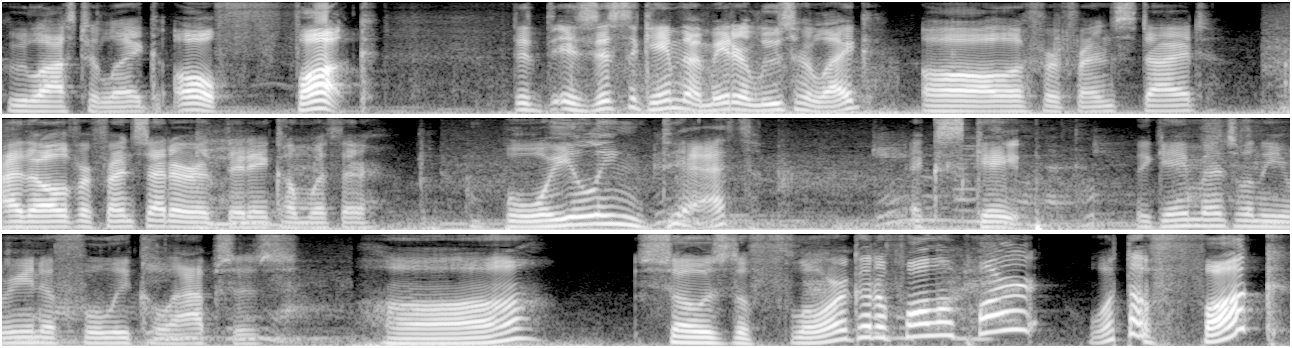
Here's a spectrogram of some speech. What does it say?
who lost her leg. Oh fuck. Did, is this the game that made her lose her leg? Oh, all of her friends died. Either all of her friends died or they didn't come with her. Boiling death? Escape. The game ends when the arena fully collapses. Huh? So is the floor gonna fall apart? What the fuck?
